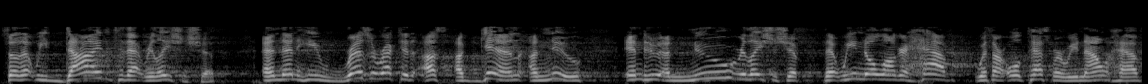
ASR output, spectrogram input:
so that we died to that relationship and then he resurrected us again anew into a new relationship that we no longer have with our old past, where We now have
